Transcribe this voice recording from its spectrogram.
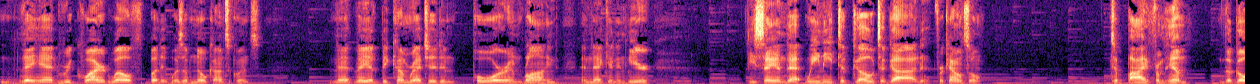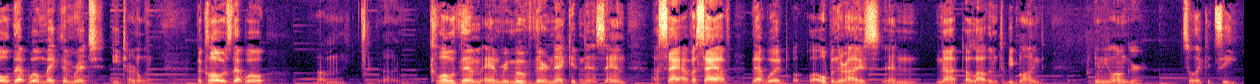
they had required wealth, but it was of no consequence. That they had become wretched and poor and blind and naked. And here, he's saying that we need to go to God for counsel, to buy from Him the gold that will make them rich eternally, the clothes that will um, clothe them and remove their nakedness, and a salve, a salve that would open their eyes and not allow them to be blind any longer so they could see.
